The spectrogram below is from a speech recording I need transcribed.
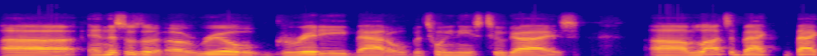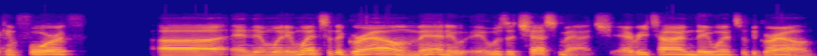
Uh, and this was a, a, real gritty battle between these two guys. Um, lots of back back and forth. Uh, and then when it went to the ground, man, it, it, was a chess match. Every time they went to the ground,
